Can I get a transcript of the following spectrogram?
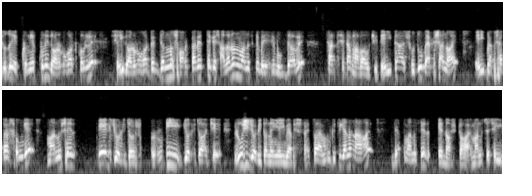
শুধু এক্ষুনি এক্ষুনি ধর্মঘট করলে সেই ধর্মঘটের জন্য সরকারের থেকে সাধারণ মানুষকে বেশি ভুগতে হবে। সেটা ভাবা উচিত। এইটা শুধু ব্যবসা নয়, এই ব্যবসাটার সঙ্গে মানুষের পেট জড়িত, রুটি জড়িত আছে, রুজি জড়িত নেই এই ব্যবসায়। তো এমন কিছু যেন না হয়, যাতে মানুষের এ নষ্ট হয়। মানুষের সেই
